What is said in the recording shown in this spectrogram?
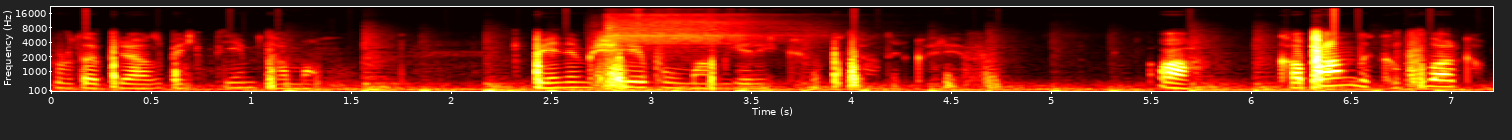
Şurada biraz bekleyeyim tamam. Benim bir şey bulmam gerekiyor bir tane görev. Ah kapandı kapılar kapandı.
